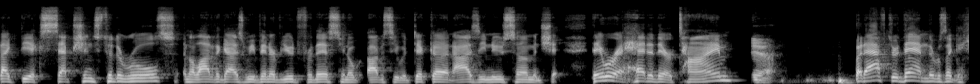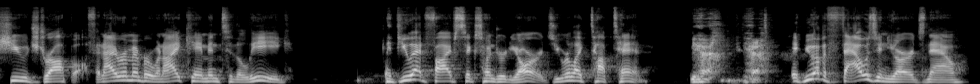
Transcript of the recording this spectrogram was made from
like the exceptions to the rules, and a lot of the guys we've interviewed for this, you know, obviously with Ditka and Ozzie Newsome and shit, they were ahead of their time. Yeah. But after them, there was like a huge drop off. And I remember when I came into the league, if you had five, 600 yards, you were like top 10. Yeah. Yeah. If you have a thousand yards now,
